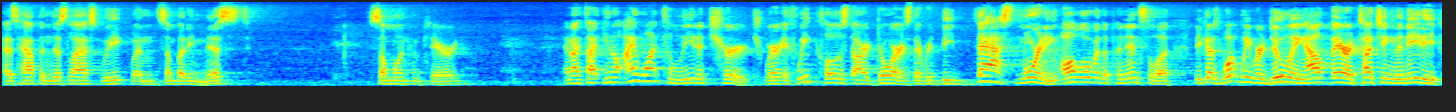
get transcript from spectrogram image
as happened this last week when somebody missed someone who cared? And I thought, you know, I want to lead a church where if we closed our doors, there would be vast mourning all over the peninsula because what we were doing out there touching the needy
